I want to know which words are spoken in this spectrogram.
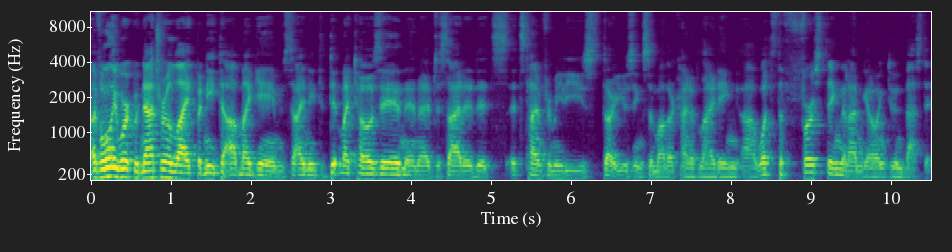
I've only worked with natural light, but need to up my games. I need to dip my toes in, and I've decided it's it's time for me to use start using some other kind of lighting. Uh, what's the first thing that I'm going to invest in?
